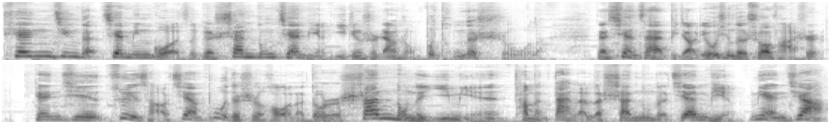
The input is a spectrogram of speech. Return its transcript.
天津的煎饼果子跟山东煎饼已经是两种不同的食物了。那现在比较流行的说法是，天津最早建埠的时候呢，都是山东的移民，他们带来了山东的煎饼面酱，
